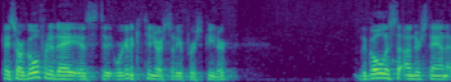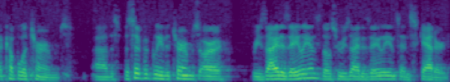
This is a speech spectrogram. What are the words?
Okay, so our goal for today is to, we're going to continue our study of 1 Peter. The goal is to understand a couple of terms. Uh, the, specifically, the terms are reside as aliens, those who reside as aliens, and scattered.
